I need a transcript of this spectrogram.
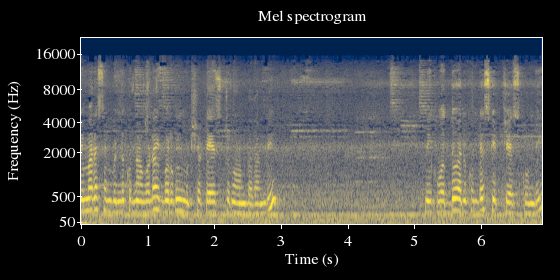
నిమ్మరసం పిండుకున్నా కూడా ఈ బొరుగుల మిక్చర్ టేస్ట్గా ఉంటుందండి. మీకు వద్దు అనుకుంటే స్కిప్ చేసుకోండి.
